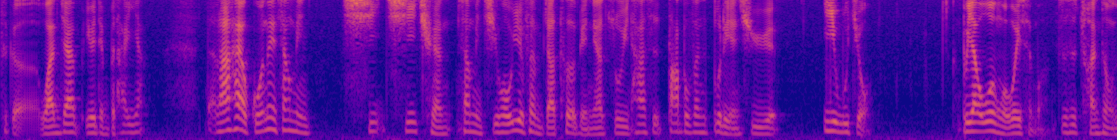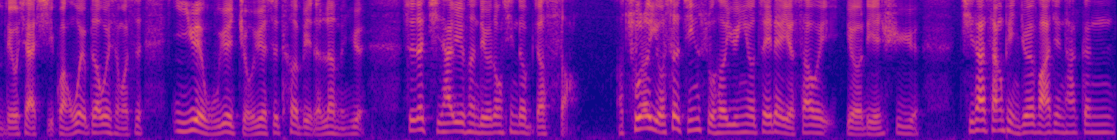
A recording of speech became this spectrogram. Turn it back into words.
这个玩家有点不太一样。然后还有国内商品。期期权商品期货月份比较特别，你要注意，它是大部分是不连续月，一五九。不要问我为什么，这是传统留下来习惯，我也不知道为什么是一月、五月、九月是特别的热门月，所以在其他月份流动性都比较少啊。除了有色金属和原油这一类有稍微有连续月，其他商品就会发现它跟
